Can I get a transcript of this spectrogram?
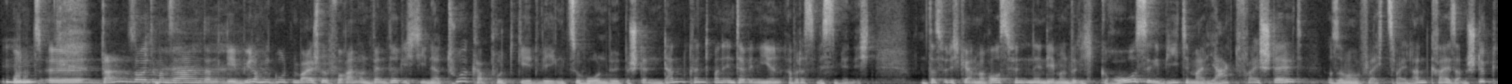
Mhm. Und äh, dann sollte man sagen, dann gehen wir doch mit gutem Beispiel voran. Und wenn wirklich die Natur kaputt geht wegen zu hohen Wildbeständen, dann könnte man intervenieren, aber das wissen wir nicht. Und das würde ich gerne mal rausfinden, indem man wirklich große Gebiete mal jagdfrei stellt. Also sagen wir vielleicht zwei Landkreise am Stück.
